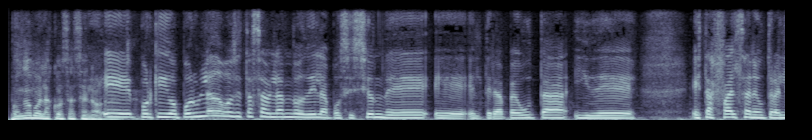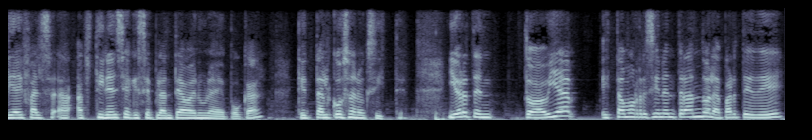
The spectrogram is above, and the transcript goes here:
pongamos las cosas en orden. Eh, porque digo, por un lado vos estás hablando de la posición de eh, el terapeuta y de esta falsa neutralidad y falsa abstinencia que se planteaba en una época, que tal cosa no existe. Y ahora todavía estamos recién entrando a la parte de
